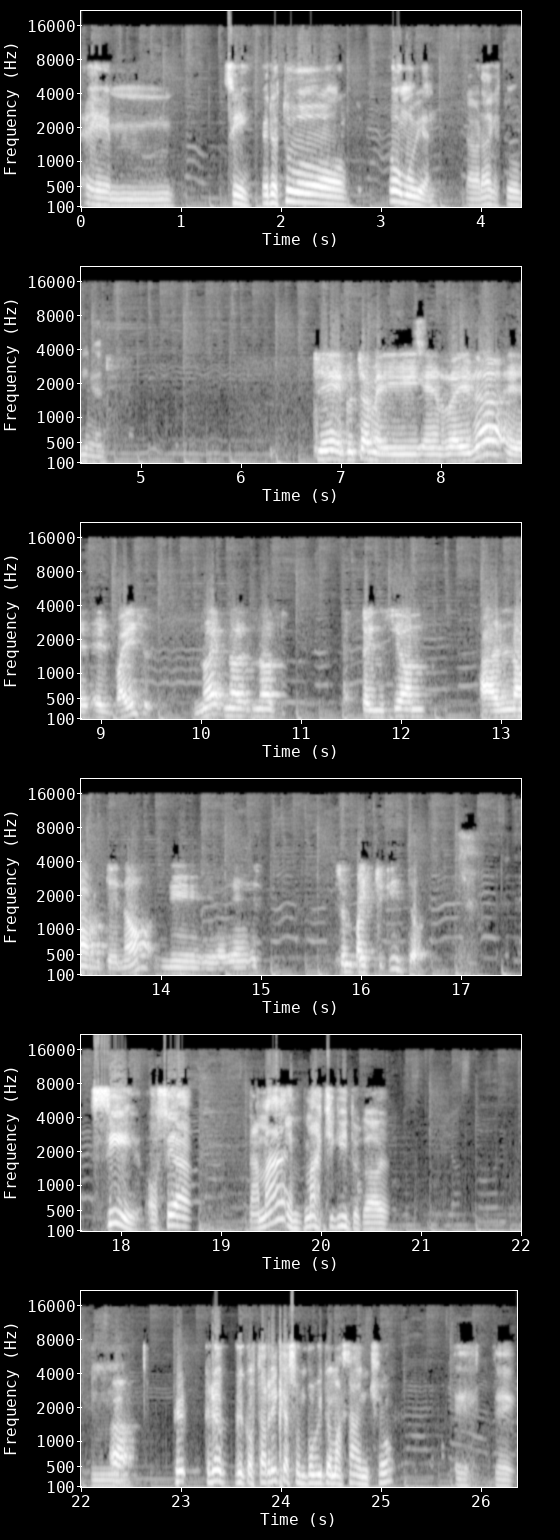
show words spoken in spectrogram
Em, sí, pero estuvo, estuvo muy bien. La verdad que estuvo muy bien. Sí, escúchame, y en realidad el, país no es no, no extensión al norte, ¿no? Ni, es un país chiquito. Sí, o sea, nada más es más chiquito todavía. Ah. Creo que Costa Rica es un poquito más ancho. Este,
